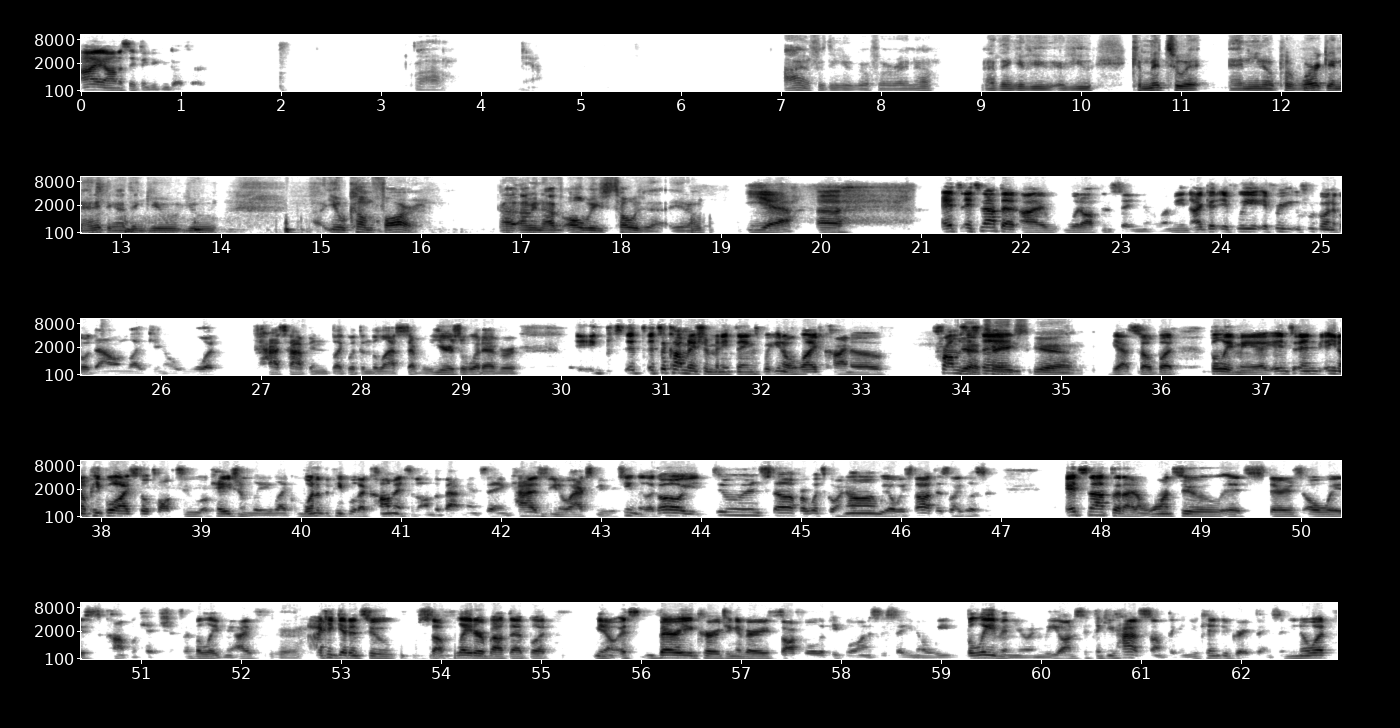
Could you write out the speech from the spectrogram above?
I honestly think you can go for it. Wow. Yeah. I honestly think you can go for it right now. I think if you if you commit to it and you know put work in anything, I think you you you'll come far. I, I mean, I've always told you that, you know. Yeah. Uh, it's it's not that I would often say no. I mean, I could if we if we if we're going to go down like you know what has happened like within the last several years or whatever. It's, it's, it's a combination of many things, but you know, life kind of promises yeah, things. Yeah, yeah. So, but believe me, and, and you know, people I still talk to occasionally. Like one of the people that commented on the Batman thing has you know asked me routinely, like, "Oh, you doing stuff or what's going on?" We always thought this. Like, listen, it's not that I don't want to. It's there's always complications, and believe me, I've yeah. I could get into stuff later about that, but you know, it's very encouraging and very thoughtful that people honestly say, you know, we believe in you and we honestly think you have something and you can do great things. And you know what?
